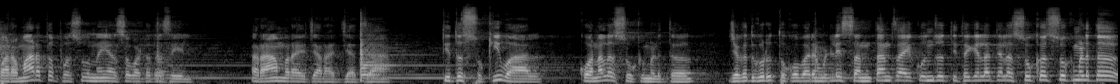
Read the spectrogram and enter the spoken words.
परमार्थ फसू नये असं वाटत असेल रामरायच्या राज्यात जा. तिथं सुखी व्हाल कोणाला सुख मिळतं? जगद्गुरु तुकोबारे म्हटले संतांचं ऐकून जो तिथं गेला त्याला सुखच सुख मिळतं.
